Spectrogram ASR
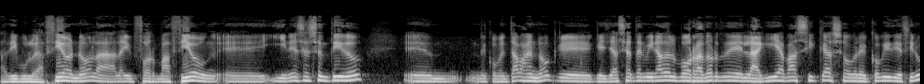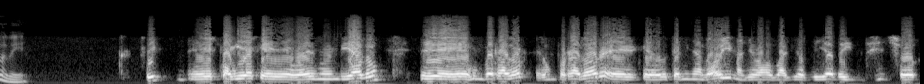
la divulgación, ¿no? la, información. y en ese sentido, me comentabas ¿no? que, que ya se ha terminado el borrador de la guía básica sobre COVID-19. Sí, esta guía que hemos enviado eh, es un borrador, es un borrador eh, que he terminado hoy, me ha llevado varios días de intenso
